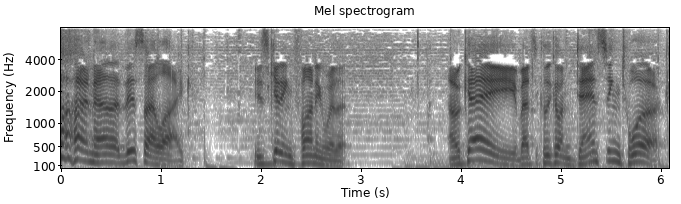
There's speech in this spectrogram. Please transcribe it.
now, this I like. He's getting funny with it. Okay, about to click on Dancing Twerk.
